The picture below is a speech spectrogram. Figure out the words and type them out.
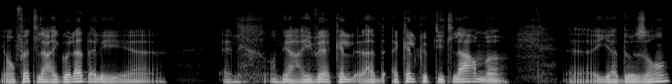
Et en fait, la rigolade, elle est, euh, on est arrivé à, quelques petites larmes euh, il y a deux ans.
